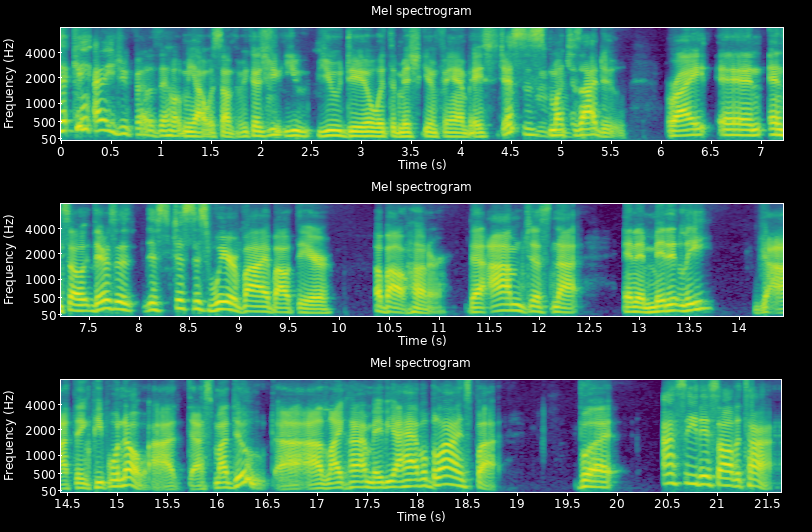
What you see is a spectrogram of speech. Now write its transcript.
hey, King, I need you fellas to help me out with something because you you you deal with the Michigan fan base just as mm-hmm. much as I do, right? And and so there's a this just this weird vibe out there about Hunter that I'm just not. And admittedly, I think people know I that's my dude. I, I like Hunter. Maybe I have a blind spot, but I see this all the time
